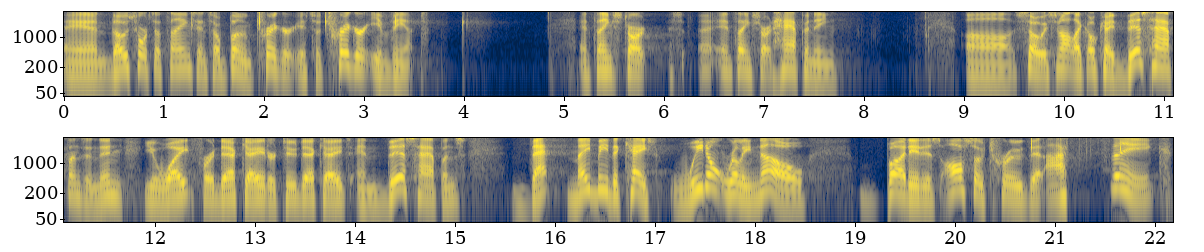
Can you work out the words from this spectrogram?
and those sorts of things. And so, boom, trigger. It's a trigger event, and things start and things start happening uh, so it's not like, okay, this happens and then you wait for a decade or two decades and this happens. That may be the case. We don't really know, but it is also true that I think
